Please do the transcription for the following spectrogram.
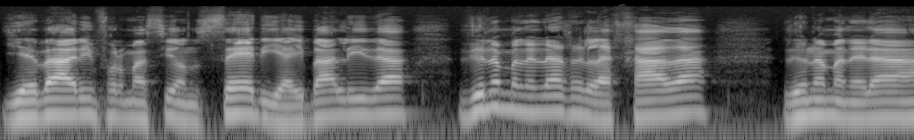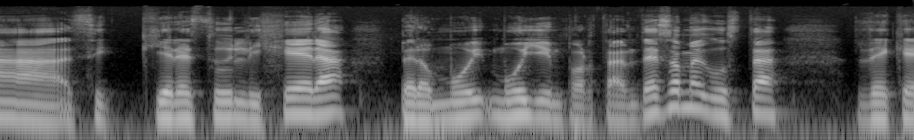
llevar información seria y válida de una manera relajada, de una manera, si quieres tú, ligera, pero muy, muy importante. Eso me gusta de que,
